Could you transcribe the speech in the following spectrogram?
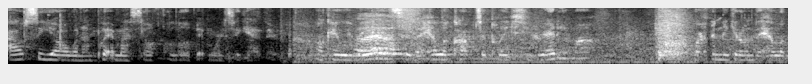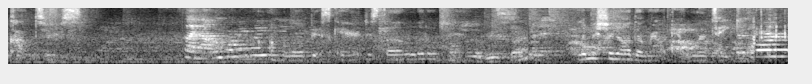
I'll see y'all when I'm putting myself a little bit more together. Okay, we made it to the helicopter place. You ready, ma? We're finna get on the helicopters. Sign that one for me, please. I'm a little bit scared, just a little bit. Let me show y'all the route that we're taking. Or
